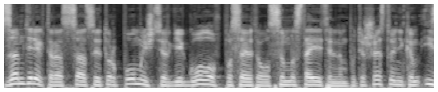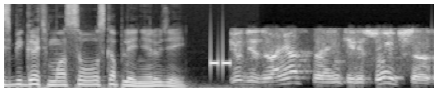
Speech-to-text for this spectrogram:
Замдиректора Ассоциации турпомощь Сергей Голов посоветовал самостоятельным путешественникам избегать массового скопления людей. Люди звонят, интересуются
